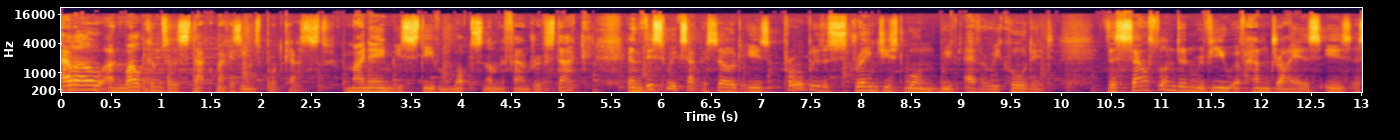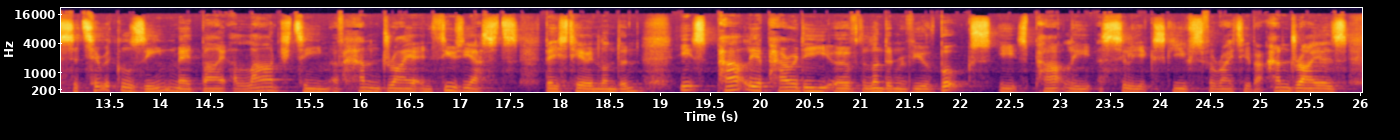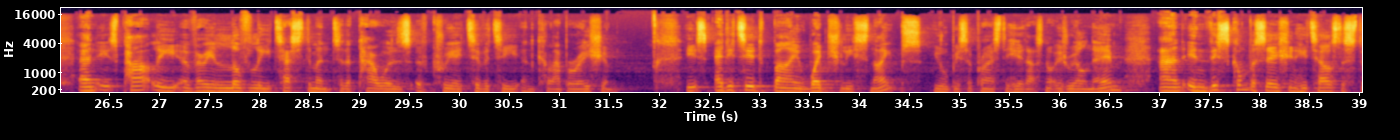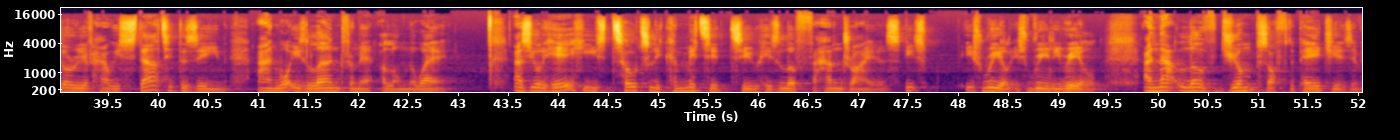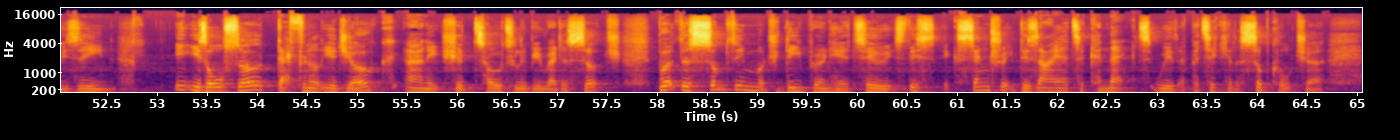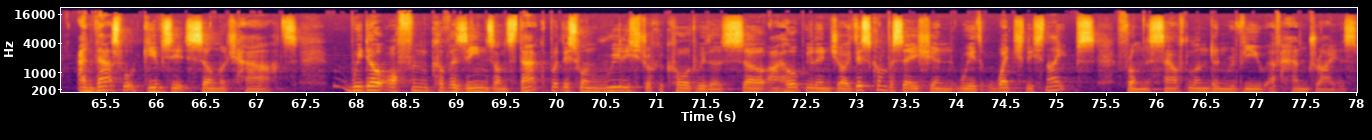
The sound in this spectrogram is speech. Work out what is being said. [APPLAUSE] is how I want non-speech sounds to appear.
Hello and welcome to the Stack Magazine's podcast. My name is Steven Watson, I'm the founder of Stack, and this week's episode is probably the strangest one we've ever recorded. The South London Review of Hand Dryers is a satirical zine made by a large team of hand dryer enthusiasts based here in London. It's partly a parody of the London Review of Books, it's partly a silly excuse for writing about hand dryers, and it's partly a very lovely testament to the powers of creativity and collaboration. It's edited by Wedgley Snipes. You'll be surprised to hear that's not his real name. And in this conversation, he tells the story of how he started the zine and what he's learned from it along the way. As you'll hear, he's totally committed to his love for hand dryers. It's it's real, it's really real. And that love jumps off the pages of his zine. It is also definitely a joke and it should totally be read as such, but there's something much deeper in here too. It's this eccentric desire to connect with a particular subculture, and that's what gives it so much heart. We don't often cover zines on Stack, but this one really struck a chord with us. So I hope you'll enjoy this conversation with Wedgley Snipes from the South London Review of Hand Dryers.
